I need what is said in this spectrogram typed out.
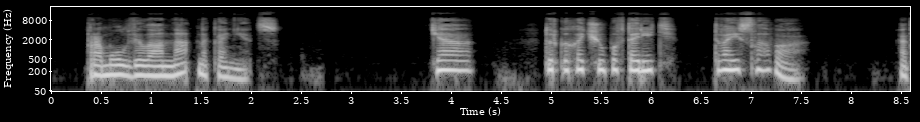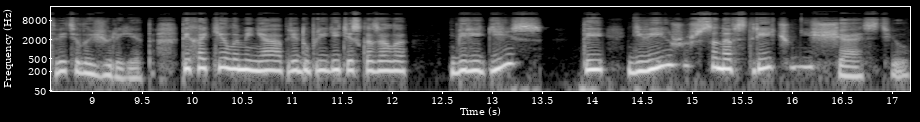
— промолвила она наконец. «Я только хочу повторить твои слова, — ответила Жюльетта. — Ты хотела меня предупредить и сказала, — берегись, ты движешься навстречу несчастью.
